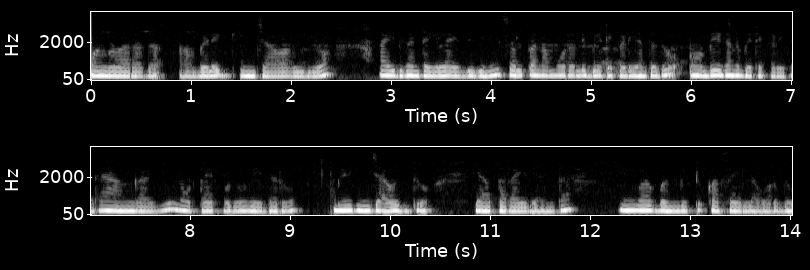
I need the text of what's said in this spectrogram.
ಮಂಗಳವಾರದ ಬೆಳಗ್ಗಿನ ಜಾವ ವಿಡಿಯೋ ಐದು ಗಂಟೆಗೆಲ್ಲ ಎದ್ದಿದ್ದೀನಿ. ಸ್ವಲ್ಪ ನಮ್ಮೂರಲ್ಲಿ ಬೇಟೆ ಕಡಿಯೋಂಥದ್ದು ಆ, ಬೇಗನೆ ಬೇಟೆ ಕಡಿತಾರೆ. ಹಾಗಾಗಿ ನೋಡ್ತಾ ಇರ್ಬೋದು ವೆದರು ಬೆಳಗಿನ ಜಾವದ್ದು ಯಾವ ಥರ ಇದೆ ಅಂತ. ಇವಾಗ ಬಂದುಬಿಟ್ಟು ಕಸ ಎಲ್ಲ ಹೊಡೆದು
